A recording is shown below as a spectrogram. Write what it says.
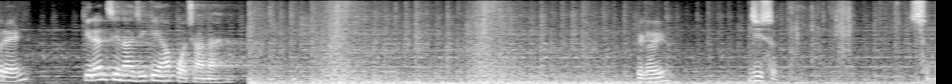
फ्रेंड किरण सिन्हा जी के यहाँ पहुँचाना है। दिखाइए। जी sir. Sir.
